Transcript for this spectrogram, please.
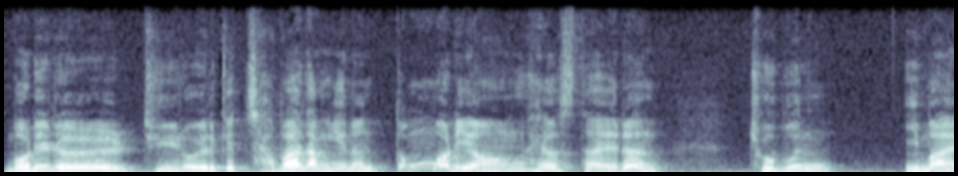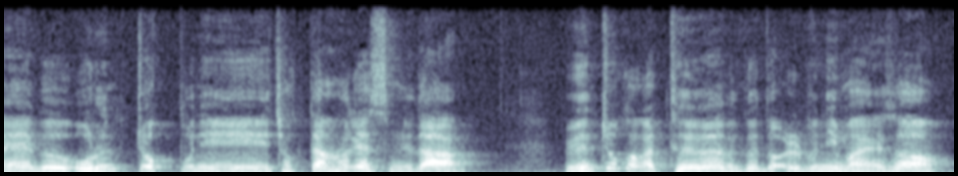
머리를 뒤로 이렇게 잡아당기는 똥머리형 헤어스타일은 좁은 이마의 그 오른쪽 분이 적당하겠습니다. 왼쪽과 같은 그 넓은 이마에서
